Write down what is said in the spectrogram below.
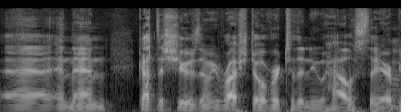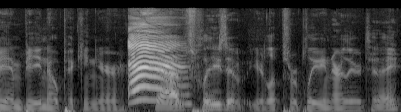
uh, and then got the shoes. Then we rushed over to the new house, the Airbnb. No picking your scabs, please. Uh, Your lips were bleeding earlier today.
